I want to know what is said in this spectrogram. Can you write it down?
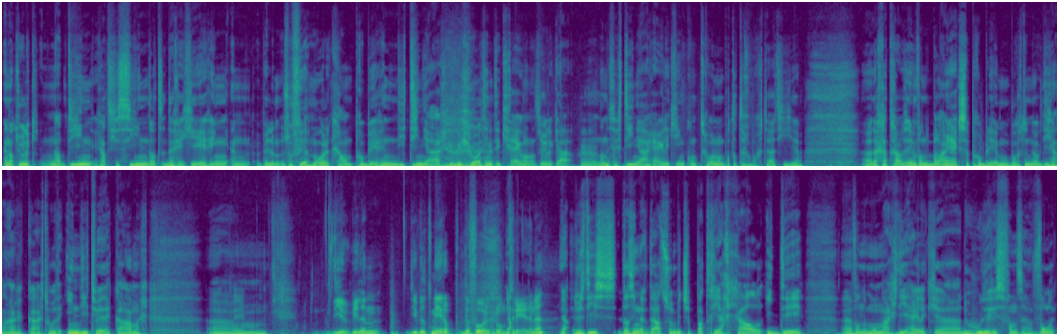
en natuurlijk, nadien gaat je zien dat de regering en Willem zoveel mogelijk gaan proberen die tienjarige begroting te krijgen. Want natuurlijk, ja, dan is er tien jaar eigenlijk geen controle op wat er wordt uitgegeven. Eh, dat gaat trouwens een van de belangrijkste problemen worden ook, die gaan aangekaart worden in die Tweede Kamer. Ehm, Die Willem, die wil meer op de voorgrond Ja. treden, hè? Ja, dus die is, dat is inderdaad zo'n beetje patriarchaal idee hè, van de monarch die eigenlijk eh, de hoeder is van zijn volk.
